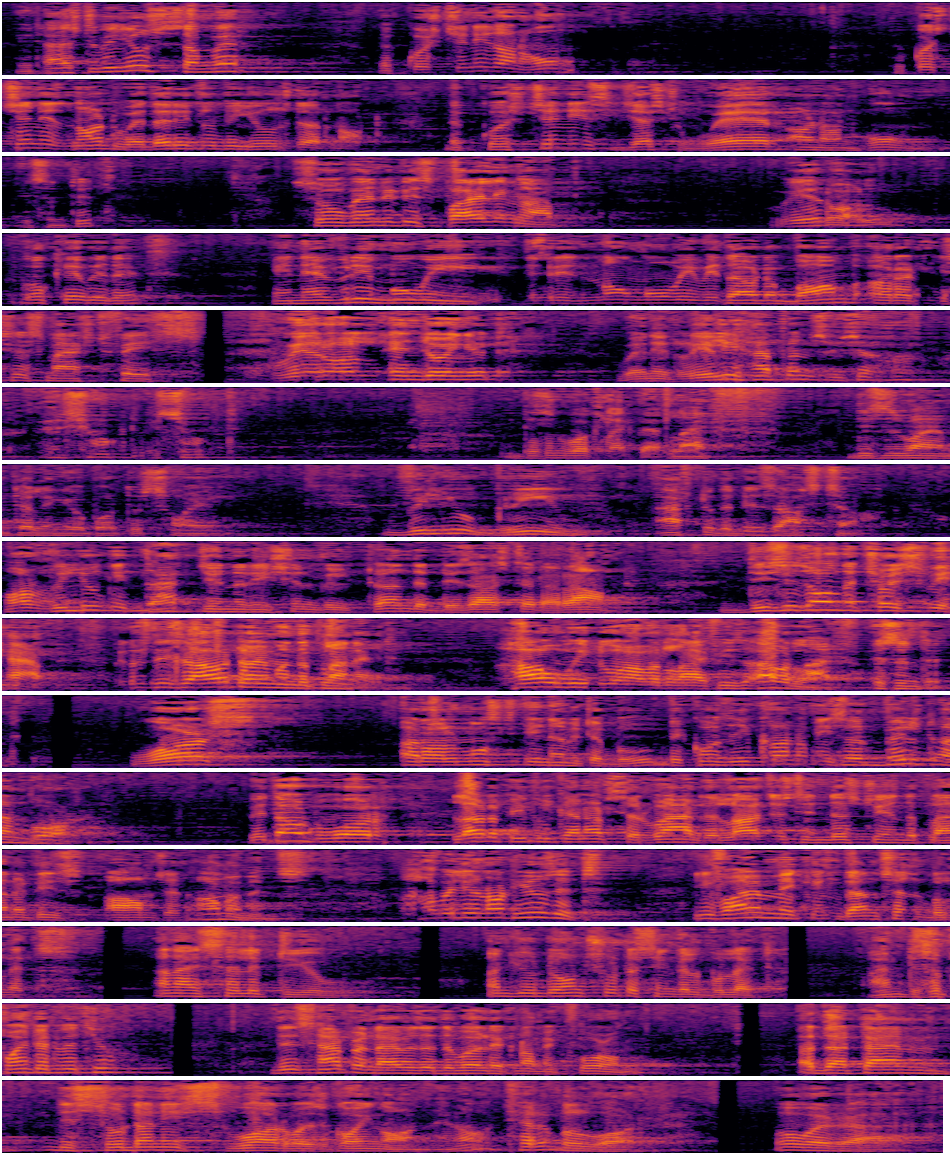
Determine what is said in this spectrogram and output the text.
It has to be used somewhere. The question is on whom. The question is not whether it will be used or not. The question is just where and on whom, isn't it? So when it is piling up, we're all okay with it. In every movie, there is no movie without a bomb or at least a smashed face. We're all enjoying it. When it really happens, we say, oh, we're shocked, we're shocked. It doesn't work like that, life. This is why I'm telling you about the soil. Will you grieve after the disaster? Or will you be that generation will turn the disaster around? This is all the choice we have, because this is our time on the planet. How we do our life is our life, isn't it? Wars are almost inevitable because economies are built on war. Without war, a lot of people cannot survive. The largest industry on the planet is arms and armaments. How will you not use it? If I'm making guns and bullets and I sell it to you and you don't shoot a single bullet, I'm disappointed with you. This happened, I was at the World Economic Forum. At that time, the Sudanese war was going on, you know, terrible war. Over uh,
